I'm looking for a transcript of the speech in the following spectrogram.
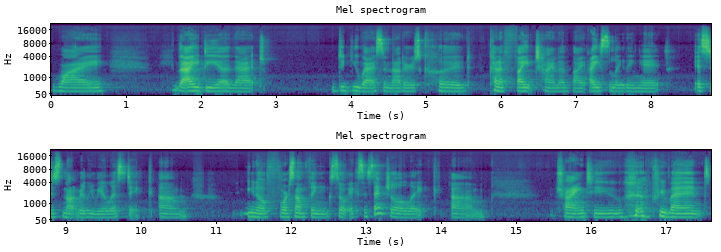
why the idea that the US and others could kind of fight China by isolating it is just not really realistic. Um, you know, for something so existential like um, trying to prevent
